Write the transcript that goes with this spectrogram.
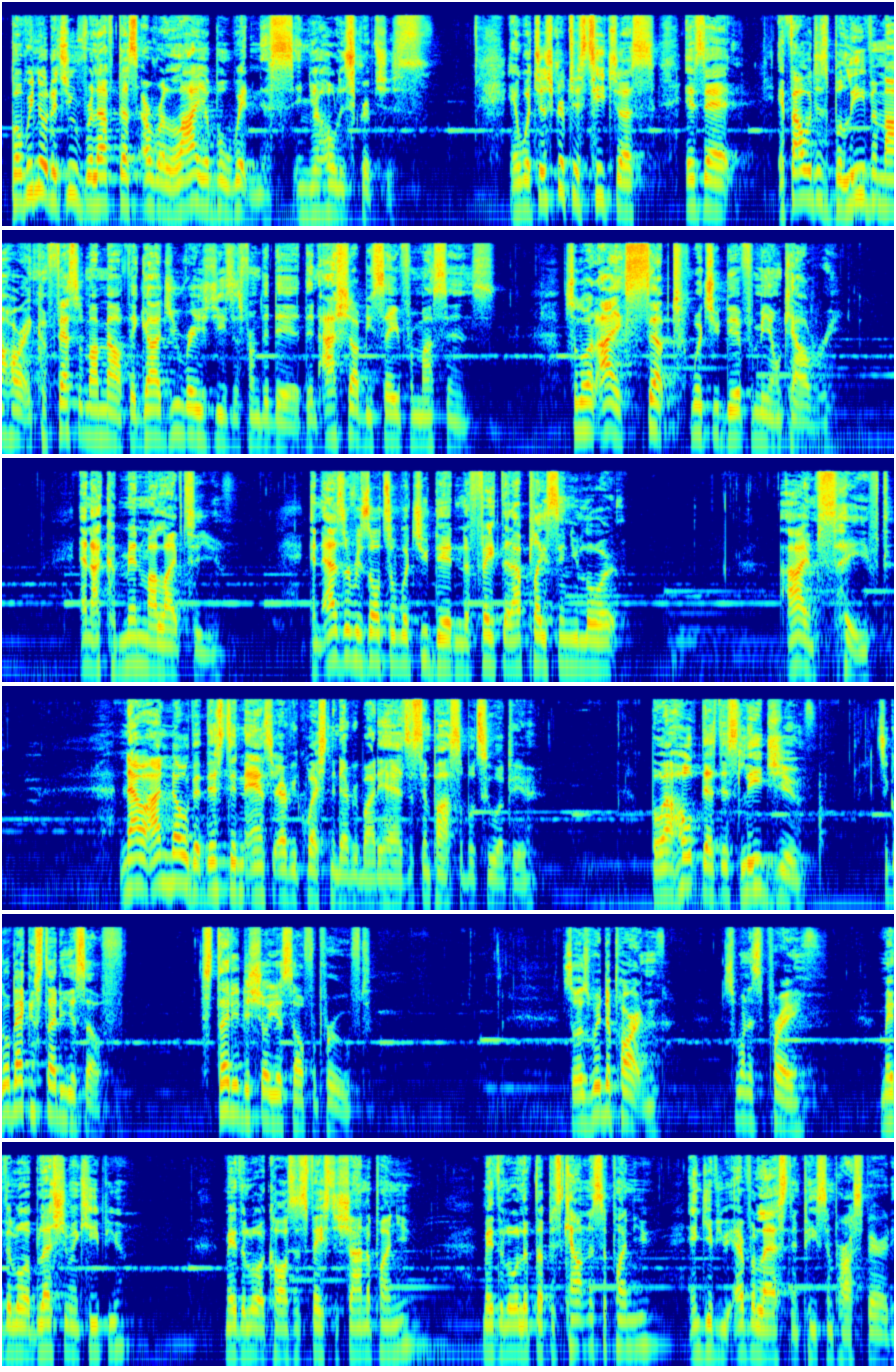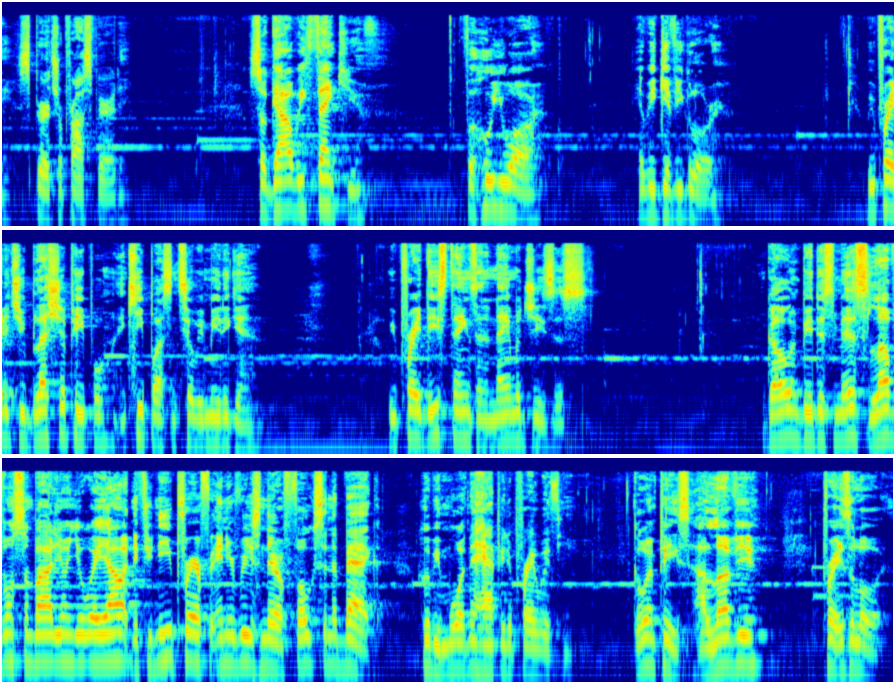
But we know that you've left us a reliable witness in your holy scriptures. And what your scriptures teach us is that if I would just believe in my heart and confess with my mouth that God, you raised Jesus from the dead, then I shall be saved from my sins. So, Lord, I accept what you did for me on Calvary. And I commend my life to you. And as a result of what you did and the faith that I place in you, Lord, I am saved. Now, I know that this didn't answer every question that everybody has. It's impossible to up here. But I hope that this leads you to go back and study yourself. Study to show yourself approved. So, as we're departing, just want us to pray. May the Lord bless you and keep you. May the Lord cause his face to shine upon you. May the Lord lift up his countenance upon you and give you everlasting peace and prosperity, spiritual prosperity. So, God, we thank you for who you are and we give you glory. We pray that you bless your people and keep us until we meet again. We pray these things in the name of Jesus. Go and be dismissed. Love on somebody on your way out. And if you need prayer for any reason, there are folks in the back who'll be more than happy to pray with you. Go in peace. I love you. Praise the Lord.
